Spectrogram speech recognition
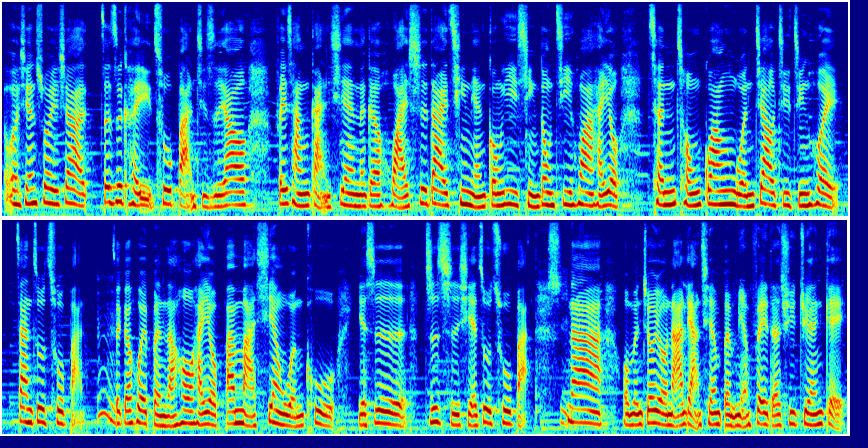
我先说一下，这次可以出版，其实要非常感谢那个怀世代青年公益行动计划，还有陈崇光文教基金会赞助出版。这个绘本，然后还有斑马线文库也是支持协助出版。是，那我们就有拿两千本免费的去捐给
